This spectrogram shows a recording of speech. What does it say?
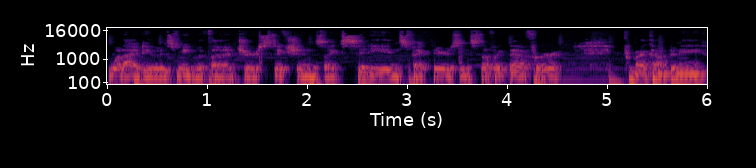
What I do is meet with uh, jurisdictions like city inspectors and stuff like that for for my company.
